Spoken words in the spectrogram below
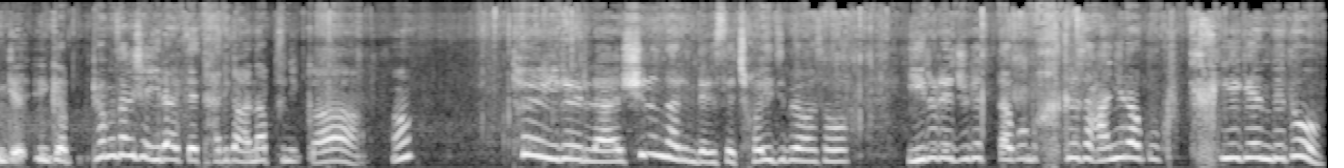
이게 그러니까 평상시에 일할 때 다리가 안 아프니까 어 토요일 일요일 날 쉬는 날인데 글쎄 저희 집에 와서 일을 해주겠다고 막 그래서 아니라고 그렇게 얘기했는데도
